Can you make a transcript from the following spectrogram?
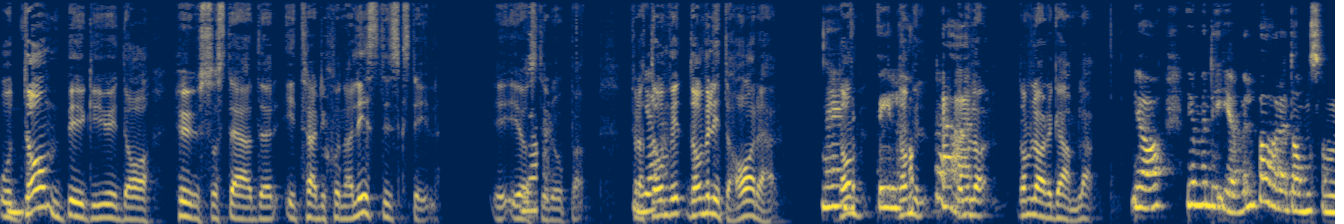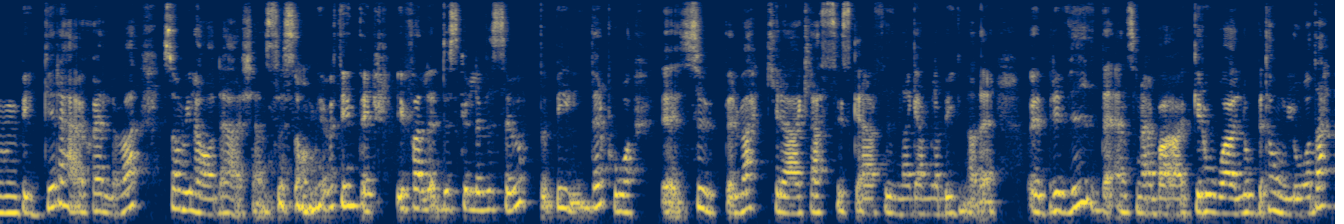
Och mm. de bygger ju idag hus och städer i traditionalistisk stil i, i Östeuropa. För att ja. de, vill, de vill inte ha det här. Nej, de, vill de, vill, ha det här. De vill, ha, de vill ha det gamla. Ja, ja, men det är väl bara de som bygger det här själva som vill ha det här känns det som. Jag vet inte ifall det skulle visa upp bilder på eh, supervackra, klassiska, fina gamla byggnader eh, bredvid en sån här bara grå betonglåda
